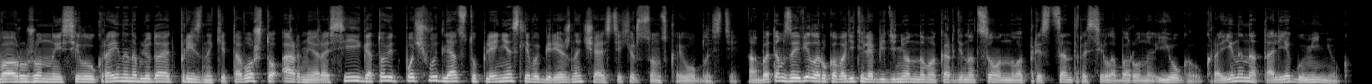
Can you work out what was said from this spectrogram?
Вооруженные силы Украины наблюдают признаки того, что армия России готовит почву для отступления с левобережной части Херсонской области. Об этом заявила руководитель Объединенного координационного пресс-центра сил обороны Юга Украины Наталья Гуменюк.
